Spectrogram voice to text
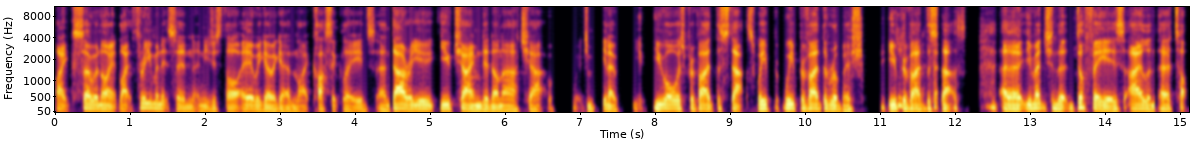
like so annoying. Like 3 minutes in and you just thought here we go again like classic leads and Darragh you you chimed in on our chat which you know you, you always provide the stats. We we provide the rubbish you provide the stats uh, you mentioned that Duffy is Ireland uh, top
